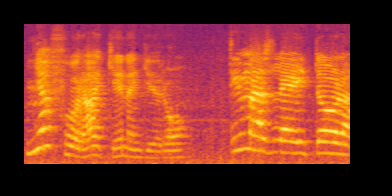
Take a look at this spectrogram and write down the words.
Μια φορά και έναν καιρό Τι μας λέει τώρα;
